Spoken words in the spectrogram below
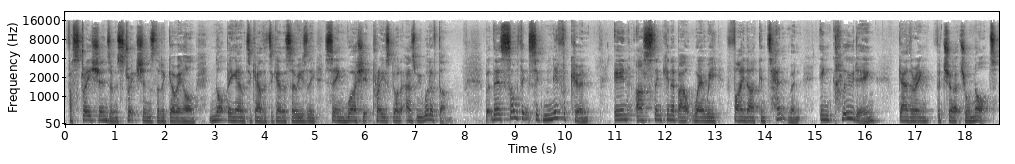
frustrations and restrictions that are going on, not being able to gather together so easily, sing, worship, praise God as we would have done. But there's something significant in us thinking about where we find our contentment, including gathering for church or not.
